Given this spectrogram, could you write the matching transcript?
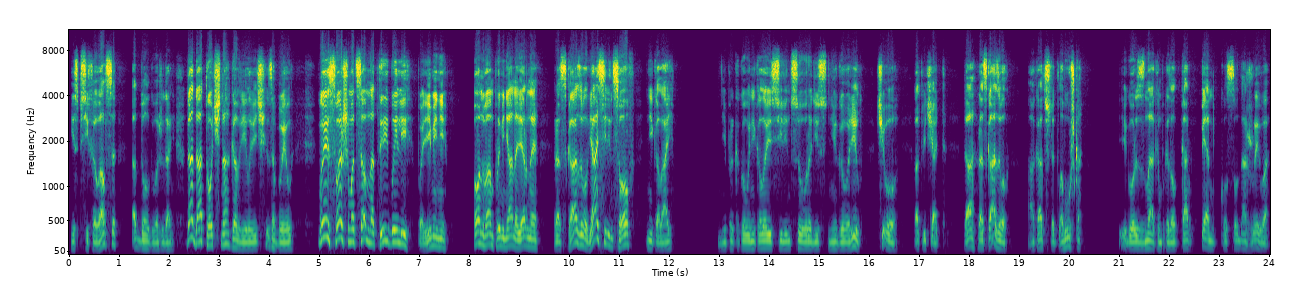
и спсиховался от долгого ожидания. Да, — Да-да, точно, Гаврилович, забыл. Мы с вашим отцом на «ты» были по имени. Он вам про меня, наверное, рассказывал. Я Селенцов Николай. Ни про какого Николая Селенцова радист не говорил. Чего отвечать-то? Да, рассказывал. А как что это ловушка? Егор знаком показал Карпенко сюда живо.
